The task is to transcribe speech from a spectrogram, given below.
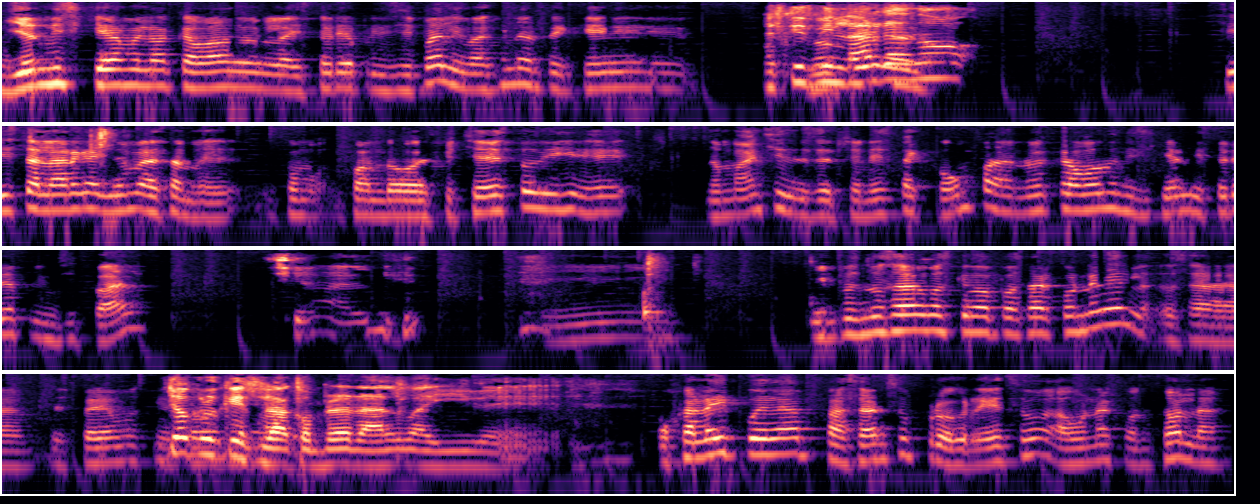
yo ni siquiera me lo he acabado la historia principal. Imagínate que Es que es No bien larga. ¿no? sí está larga. Yo me, hasta me, como, cuando escuché esto dije, no manches, decepcioné esta compa. No he acabado ni siquiera la historia principal. Chale. Y, y pues no sabemos qué va a pasar con él. O sea, esperemos que. Yo creo que se va a comprar algo ahí de. Ojalá y pueda pasar su progreso a una consola.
